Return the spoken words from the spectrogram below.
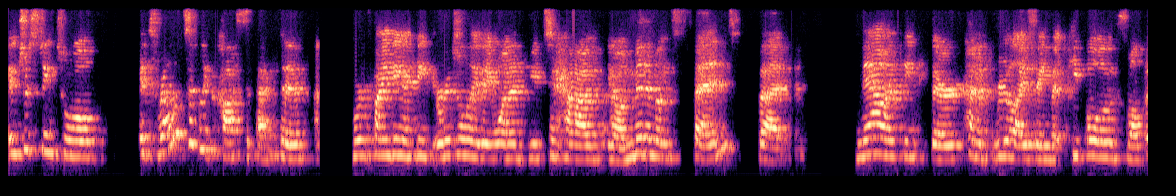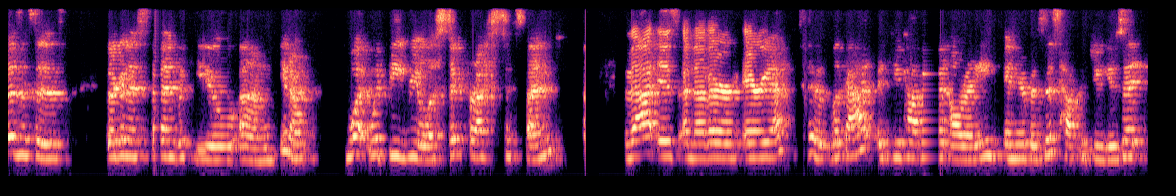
interesting tool. It's relatively cost effective we're finding, I think originally they wanted you to have, you know, a minimum spend but now I think they're kind of realizing that people in small businesses, they're going to spend with you, um, you know, what would be realistic for us to spend. That is another area to look at if you haven't already in your business. How could you use it?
